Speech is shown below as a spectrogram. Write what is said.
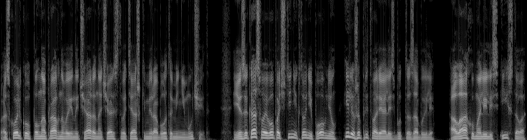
поскольку полноправного янычара начальство тяжкими работами не мучает. Языка своего почти никто не помнил или же притворялись, будто забыли. Аллаху молились истово,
